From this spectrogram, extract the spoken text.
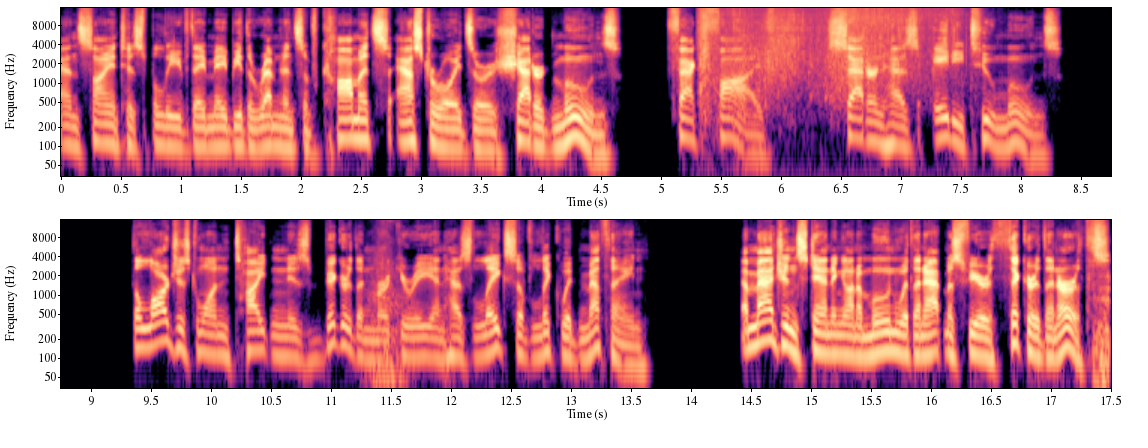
and scientists believe they may be the remnants of comets, asteroids, or shattered moons. Fact 5. Saturn has 82 moons. The largest one, Titan, is bigger than Mercury and has lakes of liquid methane. Imagine standing on a moon with an atmosphere thicker than Earth's.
